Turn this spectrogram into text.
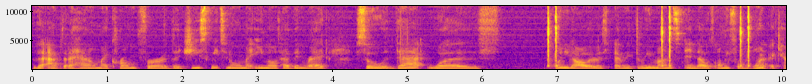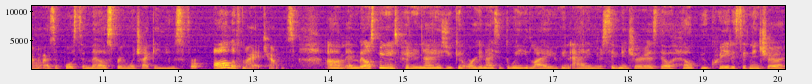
the app that I had on my Chrome for the G Suite to know when my emails have been read. So that was $20 every three months, and that was only for one account as opposed to Mailspring, which I can use for all of my accounts. Um, and Mailspring is pretty nice. You can organize it the way you like. You can add in your signatures. They'll help you create a signature.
